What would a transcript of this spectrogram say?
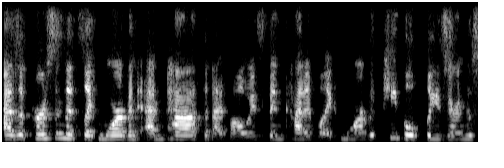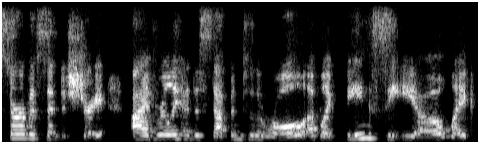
as a person that's like more of an empath and I've always been kind of like more of a people pleaser in the service industry, I've really had to step into the role of like being CEO, like,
